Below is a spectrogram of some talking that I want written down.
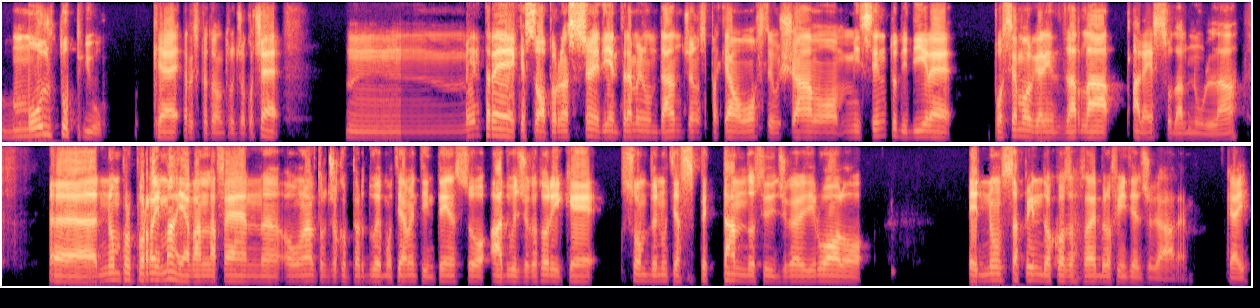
molto più che rispetto a un altro gioco. Cioè, mh, mm, mentre, che so, per una sessione di entriamo in un dungeon, spacchiamo mostri e usciamo, mi sento di dire possiamo organizzarla adesso dal nulla eh, non proporrei mai a Van La Fan o un altro gioco per due emotivamente intenso a due giocatori che sono venuti aspettandosi di giocare di ruolo e non sapendo cosa sarebbero finiti a giocare. Ok?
